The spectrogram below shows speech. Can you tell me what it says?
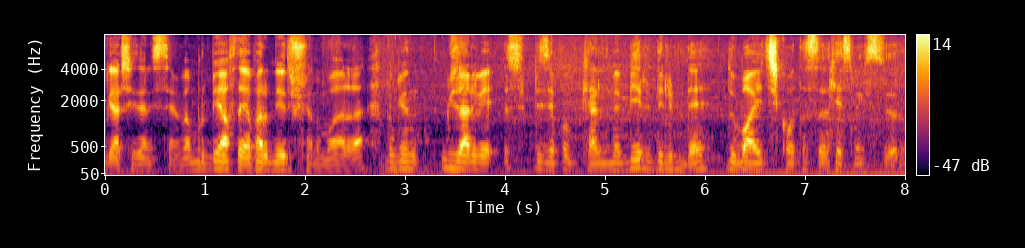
Gerçekten istemiyorum. Ben bunu bir hafta yaparım diye düşünüyordum bu arada. Bugün güzel bir sürpriz yapıp kendime bir dilim de Dubai çikolatası kesmek istiyorum.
